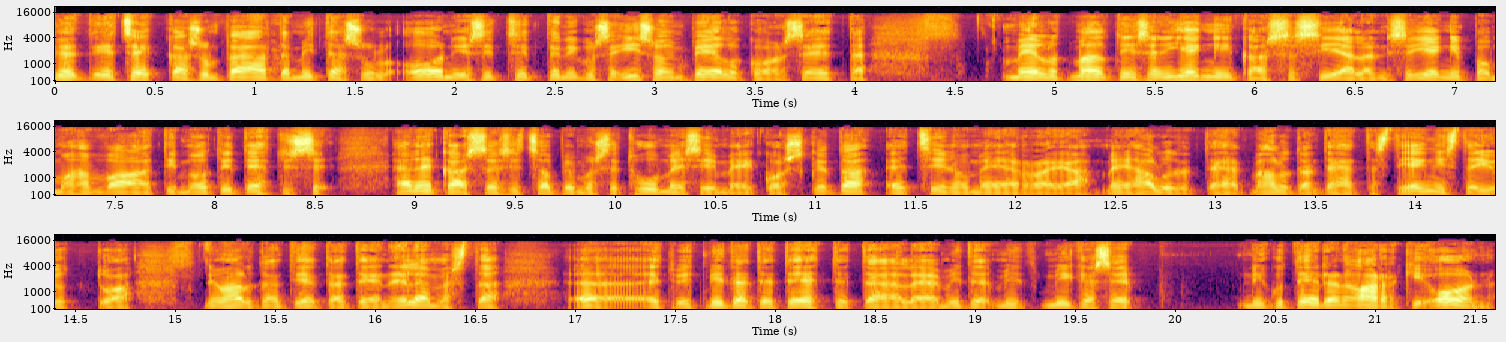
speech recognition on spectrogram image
ja, ja tsekkaa sun päältä, mitä sulla on, ja sitten sit, niin se isoin pelko on se, että meillä, me oltiin sen jengin kanssa siellä, niin se jengipomahan vaati. Me oltiin tehty se, hänen kanssaan sit sopimus, että huumeisiin me ei kosketa, että siinä on meidän raja. Me ei haluta tehdä, että me halutaan tehdä tästä jengistä juttua, ja me halutaan tietää teidän elämästä, äh, että mitä te teette täällä ja mitä, mikä se niin kuin teidän arki on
